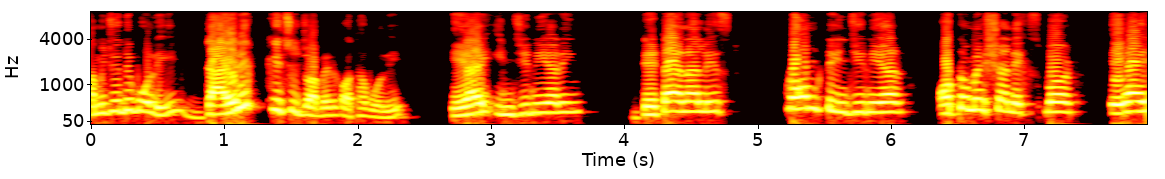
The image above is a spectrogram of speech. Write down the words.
আমি যদি বলি ডাইরেক্ট কিছু জবের কথা বলি AI engineering data analyst prompt engineer automation expert AI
